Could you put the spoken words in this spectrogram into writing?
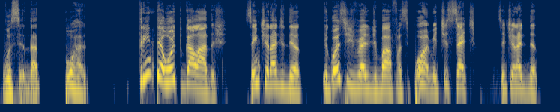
você dar, porra, 38 galadas sem tirar de dentro. Igual esses velhos de barra, assim, porra, meti 7 sem tirar de dentro.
